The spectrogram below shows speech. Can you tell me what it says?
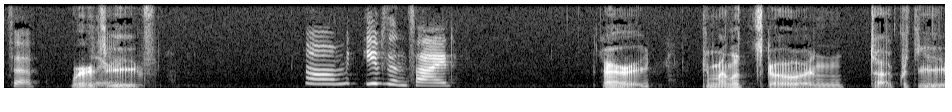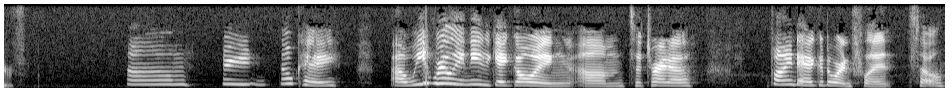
It's a where's Lyric. Eve? um Eve's inside. Alright, come on, let's go and talk with Eve. Um, okay. Uh, we really need to get going. Um, to try to find Agador and Flint. So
